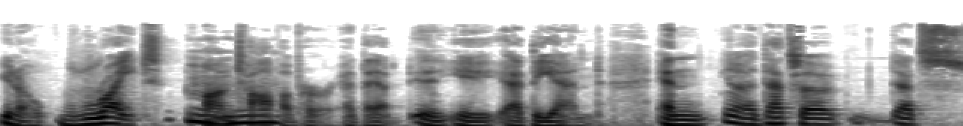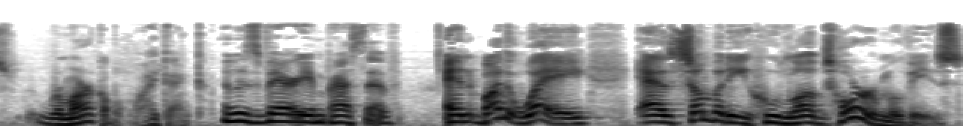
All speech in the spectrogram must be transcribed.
you know, right on mm-hmm. top of her at that, at the end. And, you know, that's a, that's remarkable, I think. It was very impressive. And by the way, as somebody who loves horror movies,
